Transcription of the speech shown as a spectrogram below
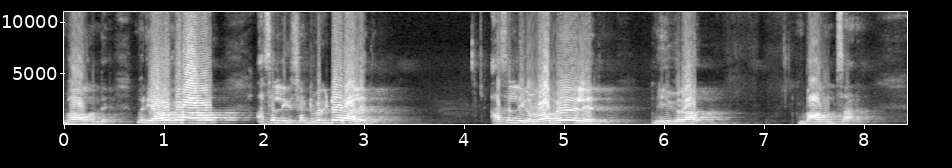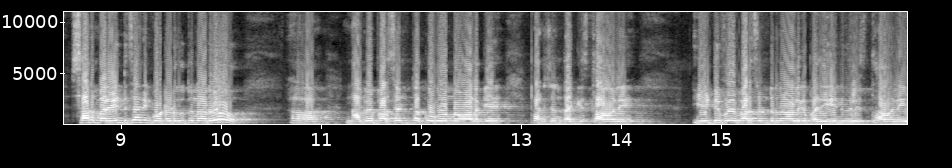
బాగుంది. మరి ఎవరికి రావు? అసలు నీకు సర్టిఫికెటే రాలేదు. అసలు నీకు లోపమే లేదు. మీకు రావు. బాగుంది సార్. సార్ మరి ఏంటి సార్ ఇంకోటి అడుగుతున్నారు? నలభై పర్సెంట్ తక్కువగా ఉన్న వాళ్ళకి పెన్షన్ తగ్గిస్తామని ఎయిటీ ఫైవ్ పర్సెంట్ ఉన్న వాళ్ళకి పదిహేను వేలు ఇస్తామని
